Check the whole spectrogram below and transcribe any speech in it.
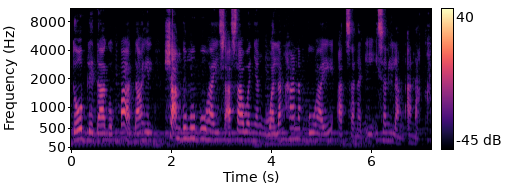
Doble dagok pa dahil siya ang bumubuhay sa asawa niyang walang hanap buhay at sa nag-iisa nilang anak.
